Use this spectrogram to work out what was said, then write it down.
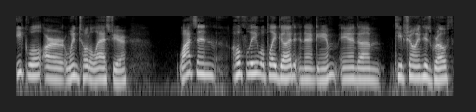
equal our win total last year. Watson hopefully will play good in that game and um, keep showing his growth.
